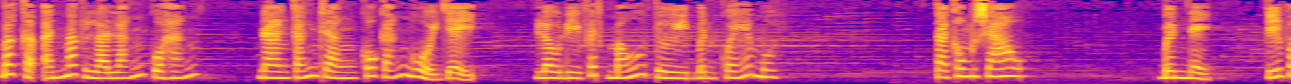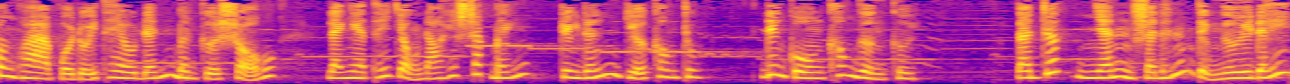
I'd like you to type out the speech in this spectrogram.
bắt gặp ánh mắt lo lắng của hắn, nàng cắn răng cố gắng ngồi dậy, lau đi vết máu tươi bên khóe môi. "Ta không sao." Bên này, Kỷ Vân Hòa vội đuổi theo đến bên cửa sổ, lại nghe thấy giọng nói sắc bén truyền đến giữa không trung, điên cuồng không ngừng cười. "Ta rất nhanh sẽ đến tìm ngươi đấy."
